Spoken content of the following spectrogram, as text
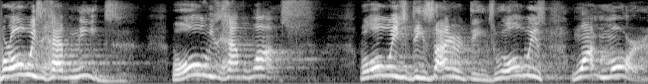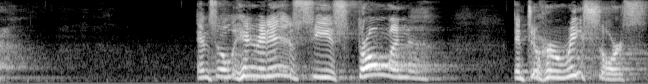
We'll always have needs. We'll always have wants. We'll always desire things. We'll always want more. And so here it is. She is thrown into her resource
